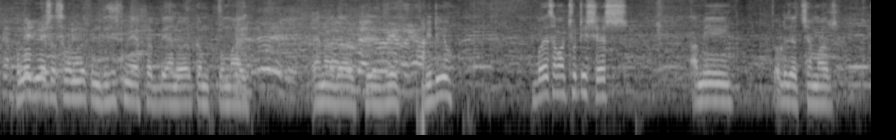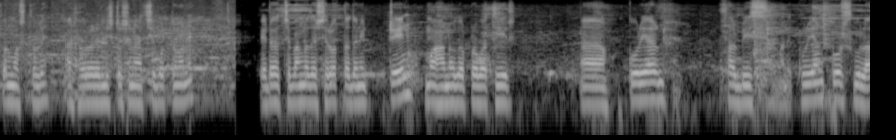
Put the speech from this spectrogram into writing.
Hello viewers, Assalamu alaikum. This is me FFB and welcome to my another Facebook video. বয়স আমার ছুটি শেষ আমি চলে যাচ্ছি আমার কর্মস্থলে আখাউড়া রেল স্টেশনে আছি বর্তমানে এটা হচ্ছে বাংলাদেশের অত্যাধুনিক ট্রেন মহানগর আহ, কোরিয়ান সার্ভিস মানে কোরিয়ান কোর্সগুলা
